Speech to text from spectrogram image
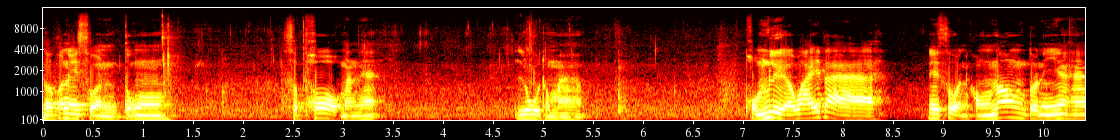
แล้วก็ในส่วนตรงสะโพกมันฮะลูดออกมาครับ ผมเหลือไว้แต่ในส่วนของน่องตัวนี้นะฮะ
